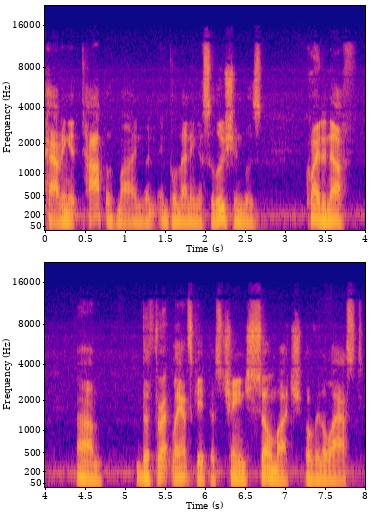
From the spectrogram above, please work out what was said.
having it top of mind when implementing a solution was quite enough. Um, the threat landscape has changed so much over the last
